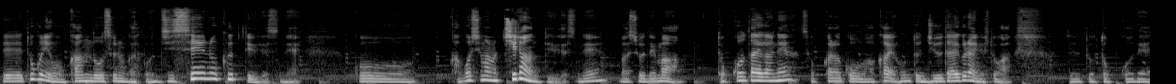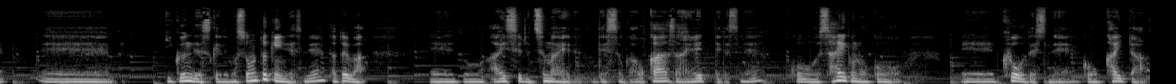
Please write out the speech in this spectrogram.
で特にこう感動するのが、こう時世の句っていうですね、こう、鹿児島のチランっていうですね、場所で、まあ、特攻隊がね、そこからこう若い、本当に10代ぐらいの人がずっと特攻で、えー、行くんですけども、その時にですね、例えば、え、ー、と、愛する妻へですとか、お母さんへってですね、こう、最後のこう、えー、句をですね、こう書いた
